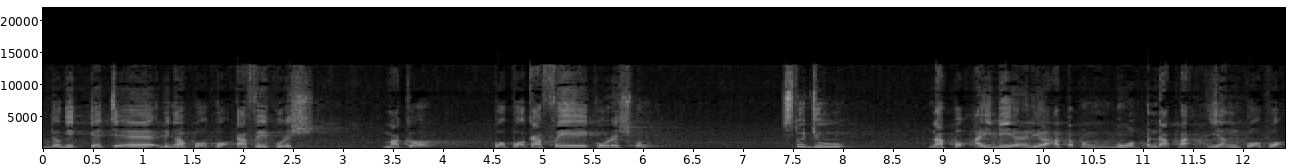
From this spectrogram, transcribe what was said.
dogi kecek dengan puak-puak kafe Quraisy maka puak-puak kafe Quraisy pun setuju nampak idea dia ataupun buah pendapat yang puak-puak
